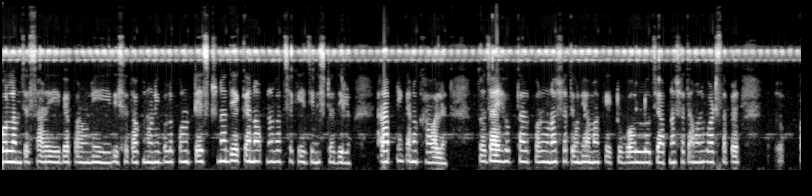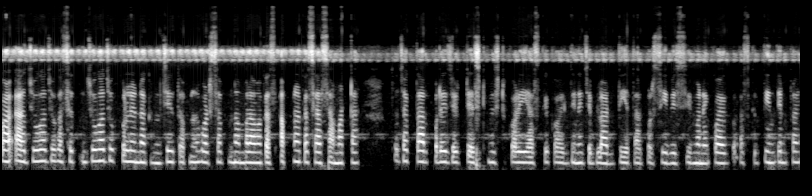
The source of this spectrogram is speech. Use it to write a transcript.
বললাম যে স্যার এই ব্যাপার উনি দিছে। তখন উনি বলল কোনো টেস্ট না দিয়ে কেন আপনার বাচ্চাকে এই জিনিসটা দিল? আর আপনি কেন খাওয়ালেন? তো যাই হোক তারপর ওনার সাথে উনি আমাকে একটু বলল যে আপনার সাথে আমার হোয়াটসঅ্যাপে যোগাযোগ আছে, যোগাযোগ করলেন না কেন? যেহেতু আপনার হোয়াটসঅ্যাপ নাম্বার আমার কাছে, আপনার কাছে আছে আমারটা। তো যাক, তারপরে যে টেস্ট মিস্ট করি আজকে কয়েকদিনে যে ব্লাড দিয়ে তারপর সিবিসি মানে কয়েক, আজকে তিন দিন প্রায়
